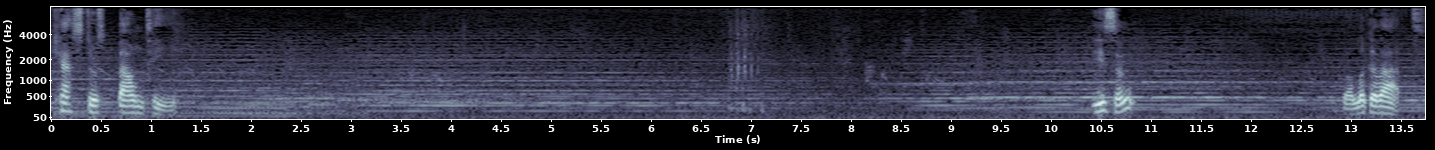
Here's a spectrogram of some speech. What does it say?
Caster's bounty. Decent. But look at that.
